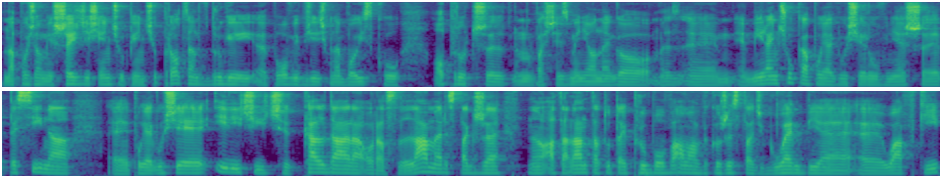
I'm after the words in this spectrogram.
na poziomie 65%. W drugiej połowie widzieliśmy na boisku oprócz właśnie zmienionego Mirańczuka pojawił się również Pessina, E, pojawił się Ilicic, Caldara oraz Lamers, także no, Atalanta tutaj próbowała wykorzystać głębie e, ławki,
